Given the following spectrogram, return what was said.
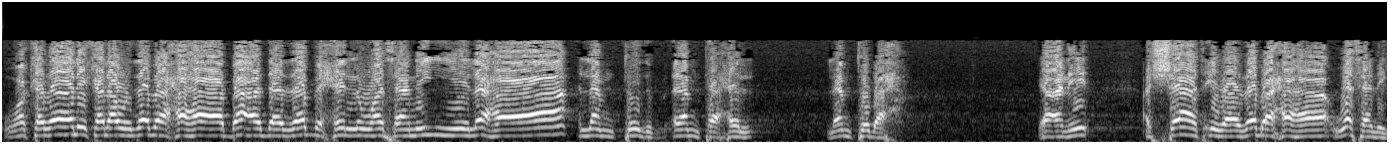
وكذلك لو ذبحها بعد ذبح الوثني لها لم تذب لم تحل لم تبح يعني الشاة إذا ذبحها وثني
